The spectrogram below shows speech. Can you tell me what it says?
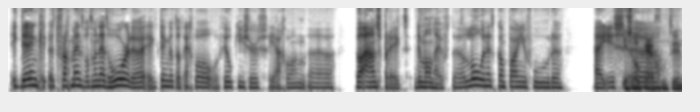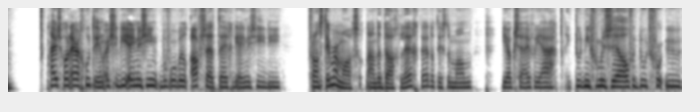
Ik denk, het fragment wat we net hoorden, ik denk dat dat echt wel veel kiezers ja, gewoon wel aanspreekt. De man heeft lol in het campagne voeren. Hij is, Is er ook erg goed in. Hij is gewoon erg goed in. Als je die energie bijvoorbeeld afzet tegen die energie die Frans Timmermans aan de dag legt. Hè, dat is de man die ook zei van ja, ik doe het niet voor mezelf, ik doe het voor u.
